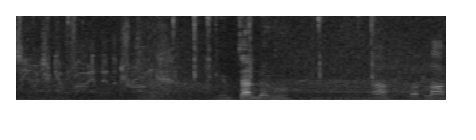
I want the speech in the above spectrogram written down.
See what you can find in the trunk. เงินจัดเลยกูอะรถล็อก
